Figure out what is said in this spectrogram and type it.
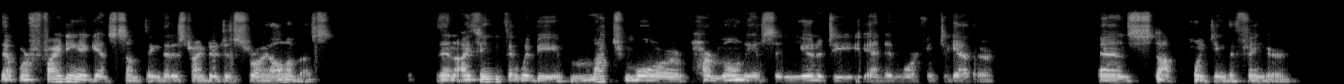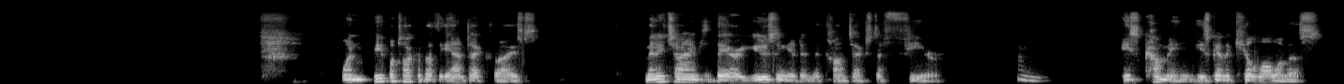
that we're fighting against something that is trying to destroy all of us, then I think that would be much more harmonious in unity and in working together and stop pointing the finger. When people talk about the Antichrist, many times they are using it in the context of fear. Mm. He's coming, he's going to kill all of us.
